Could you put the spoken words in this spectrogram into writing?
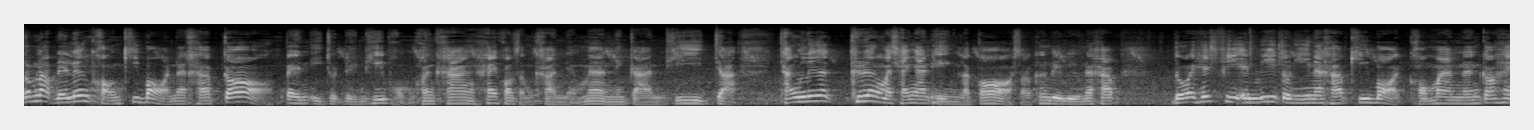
สำหรับในเรื่องของคีย์บอร์ดนะครับ ก็เป็นอีกจุดหนึ่งที่ผมค่อนข้างให้ความสำคัญอย่างมากในการที่จะทั้งเลือกเครื่องมาใช้งานเอง แล้วก็สำหรับเครื่องรีวิวนะครับ โดย HP Envy ตัวนี้นะครับคีย์บอร์ดของมันนั้นก็ให้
